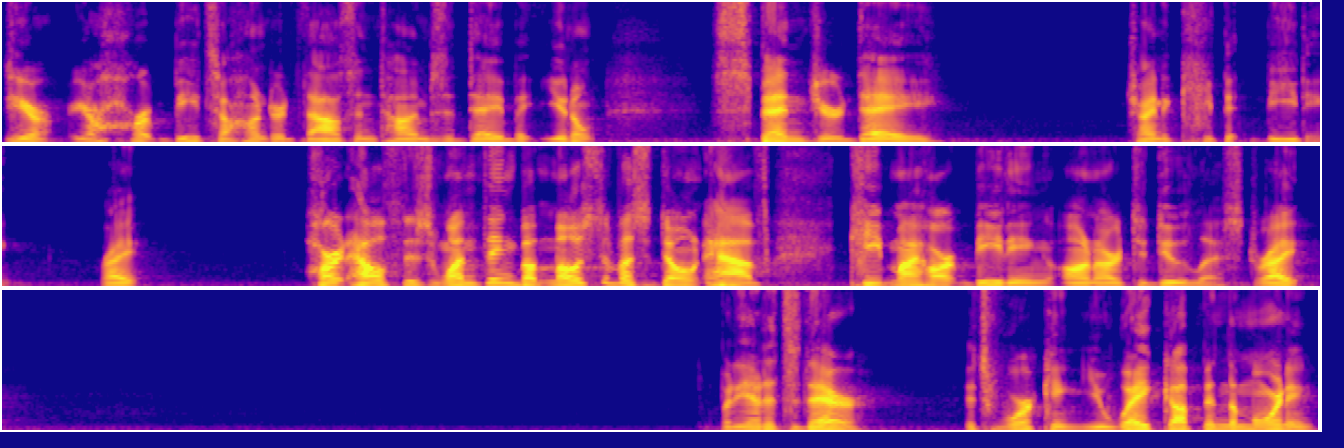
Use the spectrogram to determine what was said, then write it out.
Your, your heart beats 100,000 times a day, but you don't spend your day trying to keep it beating, right? Heart health is one thing, but most of us don't have keep my heart beating on our to do list, right? But yet it's there, it's working. You wake up in the morning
